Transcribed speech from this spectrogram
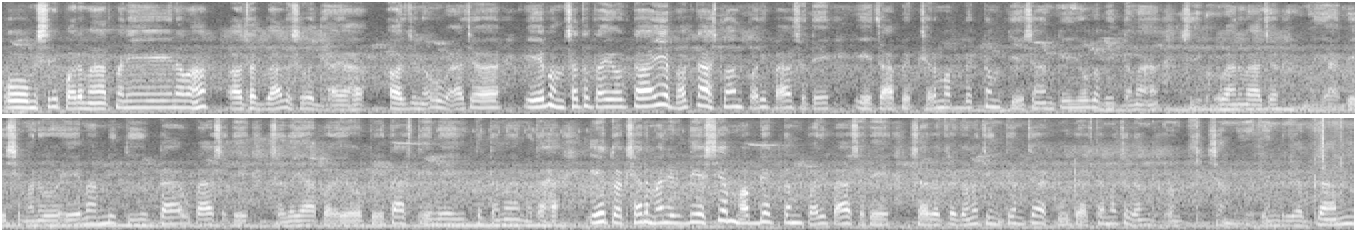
ॐ श्री परमात्मने नमः। अथ द्वादशोऽध्यायः। अर्जुन उवाच एवं सततयोक्ता ये भक्तास्त्वां परिपासते ये चाप्यक्षरमव्यक्तं तेषां के योगवित्तमः श्रीभगवानुवाच मया मनो एमां नित्ययुक्ता उपासते सदया परयोपेतास्ते मे युक्ततमा मतः। ये त्वक्षरमनिर्देश्यम् अव्यक्तं परिपासते सर्वत्र गमचिन्त्यं च कूटस्थमचलं ध्रुवं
